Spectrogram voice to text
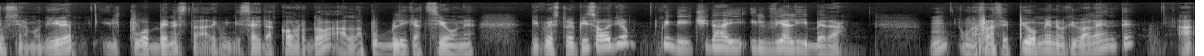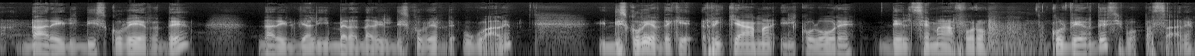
possiamo dire, il tuo benestare, quindi sei d'accordo alla pubblicazione di questo episodio, quindi ci dai il via libera Mm? una frase più o meno equivalente a dare il disco verde, dare il via libera, dare il disco verde uguale. Il disco verde che richiama il colore del semaforo. Col verde si può passare.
